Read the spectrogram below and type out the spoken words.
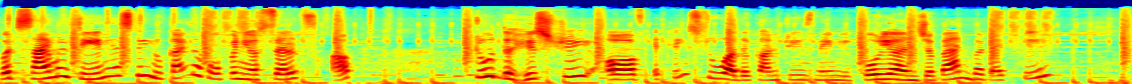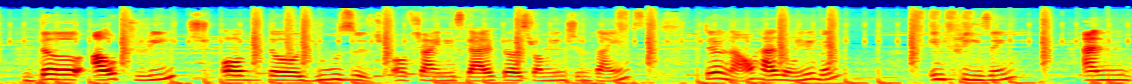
but simultaneously you kind of open yourself up to the history of at least two other countries, namely Korea and Japan, but I feel the outreach of the usage of Chinese characters from ancient times till now has only been increasing, and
